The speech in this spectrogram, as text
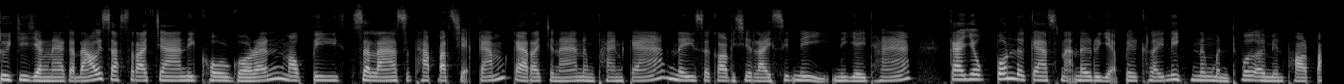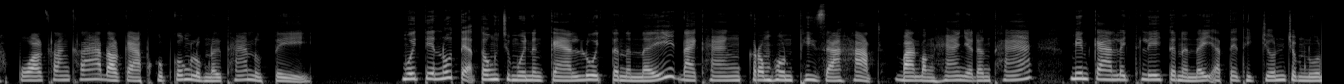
ទោះជាយ៉ាងណាក៏ដោយសាស្ត្រាចារ្យ Nicole Goran មកពីសាលាស្ថាបត្យកម្មការរចនានិងផែនការនៃសាកលវិទ្យាល័យ Sydney និយាយថាការយកពន្ធលើការស្នាក់នៅរយៈពេលខ្លីនេះនឹងមិនធ្វើឲ្យមានផលប៉ះពាល់ខ្លាំងក្លាដល់ការផ្គត់ផ្គង់លំនៅឋាននោះទេ មួយទៀតនោះតកតងជាមួយនឹងការលួចទិន្នន័យដែលខាងក្រុមហ៊ុន Pizza Hut បានបង្ហាញឲ្យដឹងថា មានការលេចធ្លាយទិន្នន័យអតិថិជនចំនួន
